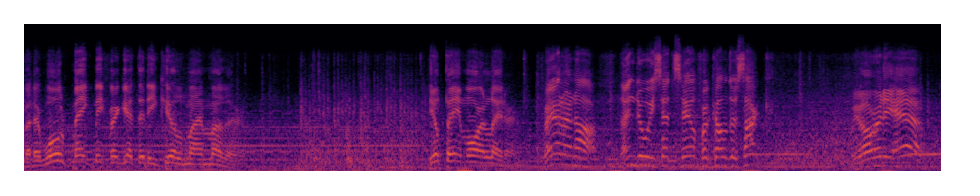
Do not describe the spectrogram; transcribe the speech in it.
But it won't make me forget that he killed my mother. He'll pay more later. Fair enough. Then do we set sail for cul-de-sac? We already have.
